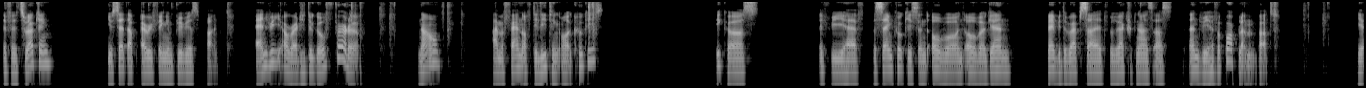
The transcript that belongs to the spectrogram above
If it's working, you set up everything in previous fine. And we are ready to go further. Now, I'm a fan of deleting all cookies because if we have the same cookies and over and over again, maybe the website will recognize us and we have a problem. But yeah,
